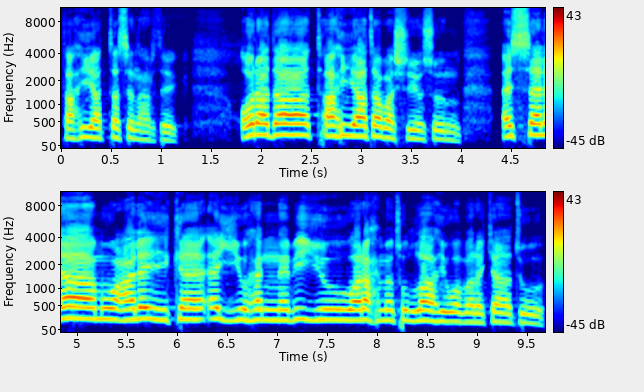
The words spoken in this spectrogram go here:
tahiyyattasın artık. Orada tahiyyata başlıyorsun. Esselamu aleyke eyyühen nebiyyü ve rahmetullahi ve berekatuhu.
